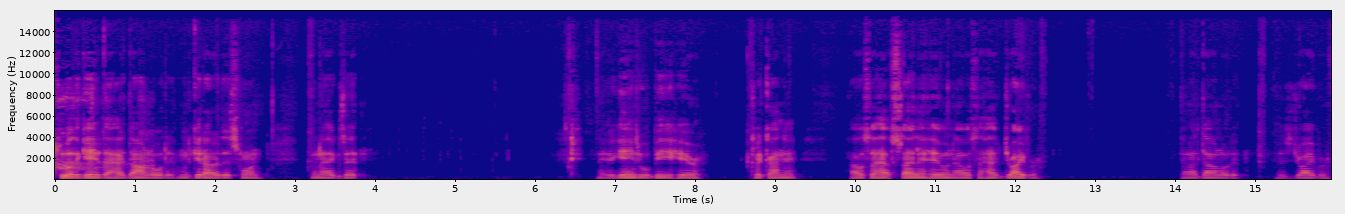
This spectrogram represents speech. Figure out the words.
two other games that I had downloaded. I'm going to get out of this one. I'm going to exit. Now, the games will be here. Click on it. I also have Silent Hill and I also have Driver. Then I downloaded this Driver.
